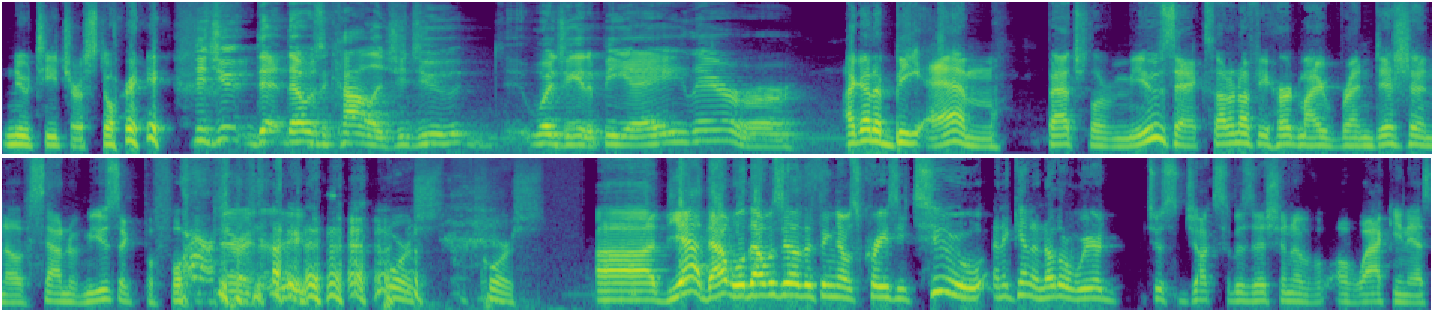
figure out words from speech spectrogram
new teacher story. did you that, that was a college? Did you what did you get a BA there or? I got a BM. Bachelor of Music. So I don't know if you heard my rendition of Sound of Music before. of course, of course. Uh, yeah, that well, that was the other thing that was crazy too. And again, another weird just juxtaposition of, of wackiness.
